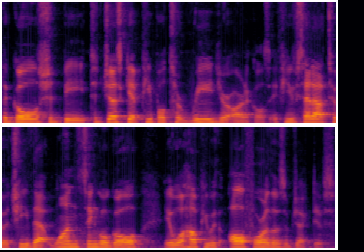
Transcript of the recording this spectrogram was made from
the goal should be to just get people to read your articles. If you set out to achieve that one single goal, it will help you with all four of those objectives.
